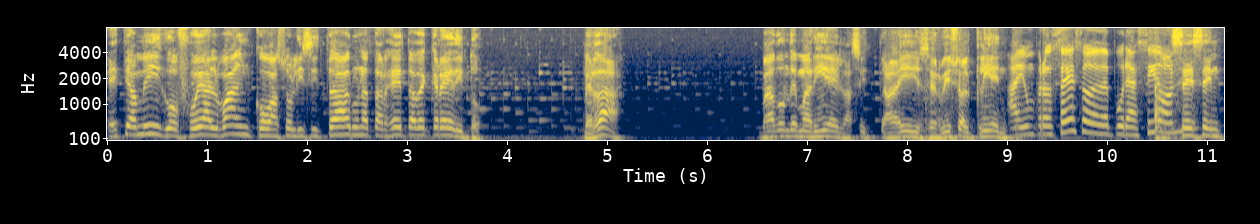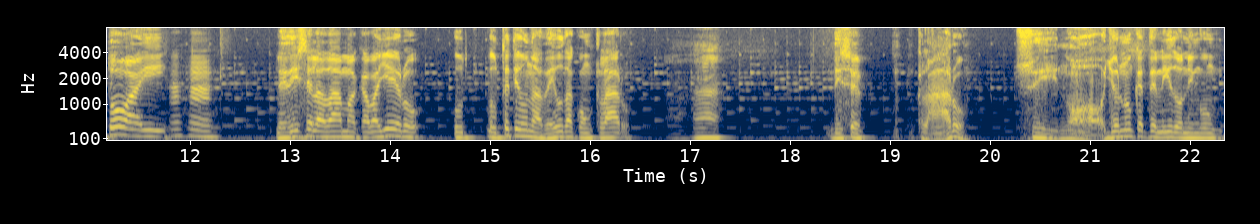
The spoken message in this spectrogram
este amigo fue al banco a solicitar una tarjeta de crédito, ¿verdad? Va donde Mariela, así- ahí, servicio al cliente. Hay un proceso de depuración. Se sentó ahí. Le dice la dama, caballero, usted tiene una deuda con Claro. Dice, claro. Sí, no, yo nunca he tenido ningún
